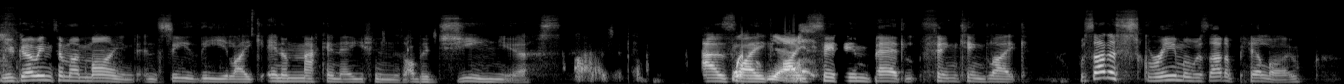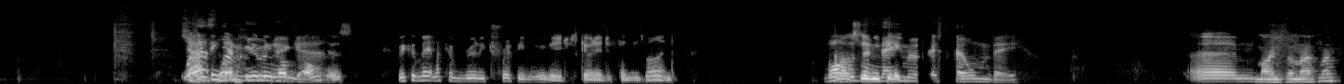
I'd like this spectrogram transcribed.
You go into my mind and see the like inner machinations of a genius. As Well, like yeah. I sit in bed thinking like, was that a scream or was that a pillow? Yeah, I think the that could be moon again? bonkers. We could make like a really trippy movie just going into Finley's mind. What would the we could- name of this film be? Um, Mind of a Madman.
